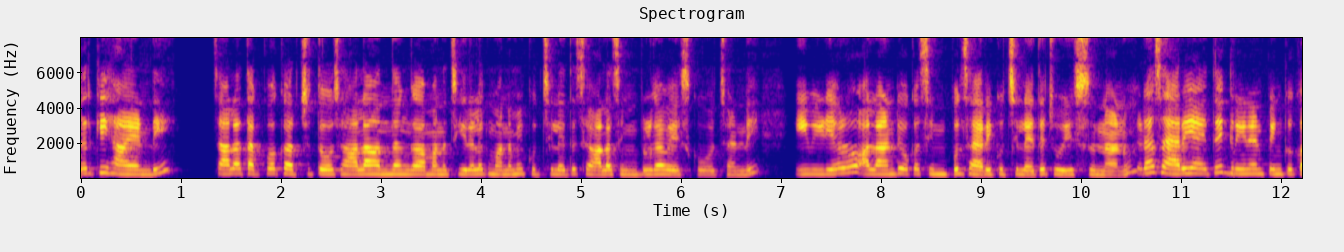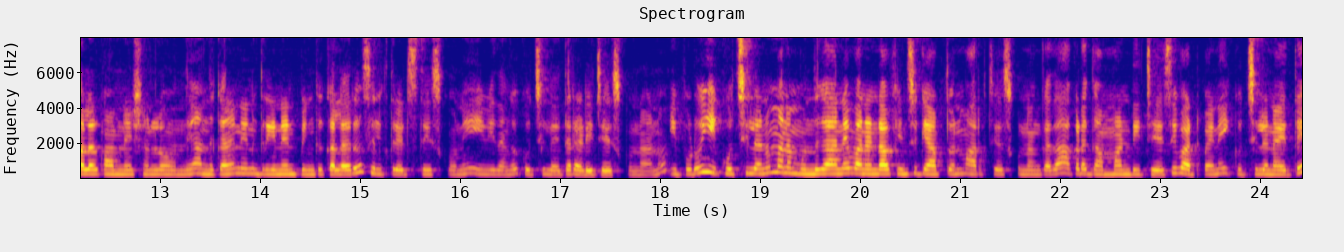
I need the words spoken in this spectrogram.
అందరికీ హాయ్ అండి. చాలా తక్కువ ఖర్చుతో చాలా అందంగా మన చీరలకు మనమే కుర్చీలు అయితే చాలా సింపుల్గా వేసుకోవచ్చండి. ఈ వీడియోలో అలాంటి ఒక సింపుల్ శారీ కుర్చీలు అయితే చూపిస్తున్నాను ఇక్కడ శారీ అయితే గ్రీన్ అండ్ పింక్ కలర్ కాంబినేషన్లో ఉంది. అందుకనే నేను green and pink colour silk threads తీసుకొని ఈ విధంగా కుర్చీలు అయితే రెడీ చేసుకున్నాను. ఇప్పుడు ఈ కుర్చీలను మనం ముందుగానే వన్ అండ్ హాఫ్ ఇంచ్ గ్యాప్తో మార్క్ చేసుకున్నాం కదా అక్కడ గమ్ చేసి వాటిపైన ఈ కుర్చీలను అయితే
